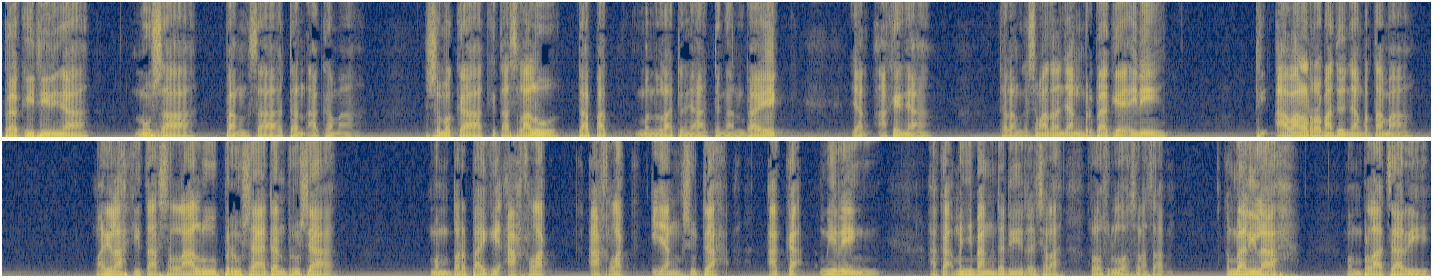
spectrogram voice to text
bagi dirinya, nusa, bangsa, dan agama. Semoga kita selalu dapat meneladannya dengan baik yang akhirnya dalam kesempatan yang berbahagia ini di awal Ramadan yang pertama marilah kita selalu berusaha dan berusaha memperbaiki akhlak-akhlak yang sudah agak miring, agak menyimpang dari risalah Rasulullah SAW. Kembalilah mempelajari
